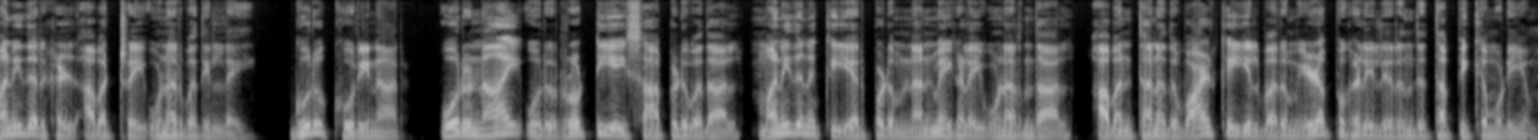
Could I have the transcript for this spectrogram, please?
மனிதர்கள் அவற்றை உணர்வதில்லை. குரு கூறினார் ஒரு நாய் ஒரு ரொட்டியை சாப்பிடுவதால் மனிதனுக்கு ஏற்படும் நன்மைகளை உணர்ந்தால் அவன் தனது வாழ்க்கையில் வரும் இழப்புகளிலிருந்து தப்பிக்க முடியும்.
